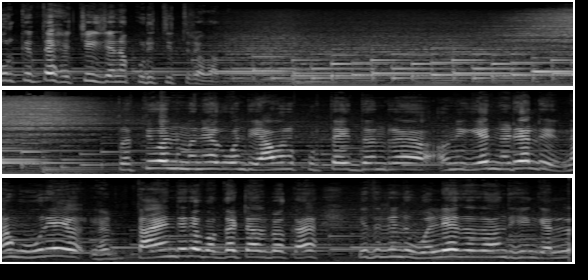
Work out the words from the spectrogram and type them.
ಊರ್ಕಿಂತ ಹೆಚ್ಚಿಗೆ ಜನ ಕುಡಿತಿತ್ತು ಅವಾಗ. ಪ್ರತಿಯೊಂದು ಮನೆಯಾಗ ಒಂದು ಯಾವನ ಕುಡ್ತಾ ಇದ್ದಂದ್ರೆ ಅವ್ನಿಗೆ ಏನು ನಡೆಯಲ್ರಿ? ನಾವು ಊರೇ ತಾಯಂದಿರೇ ಒಗ್ಗಟ್ಟಾಗ್ಬೇಕ ಇದರಿಂದ ಒಳ್ಳೇದದ ಅಂತ ಹಿಂಗೆಲ್ಲ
